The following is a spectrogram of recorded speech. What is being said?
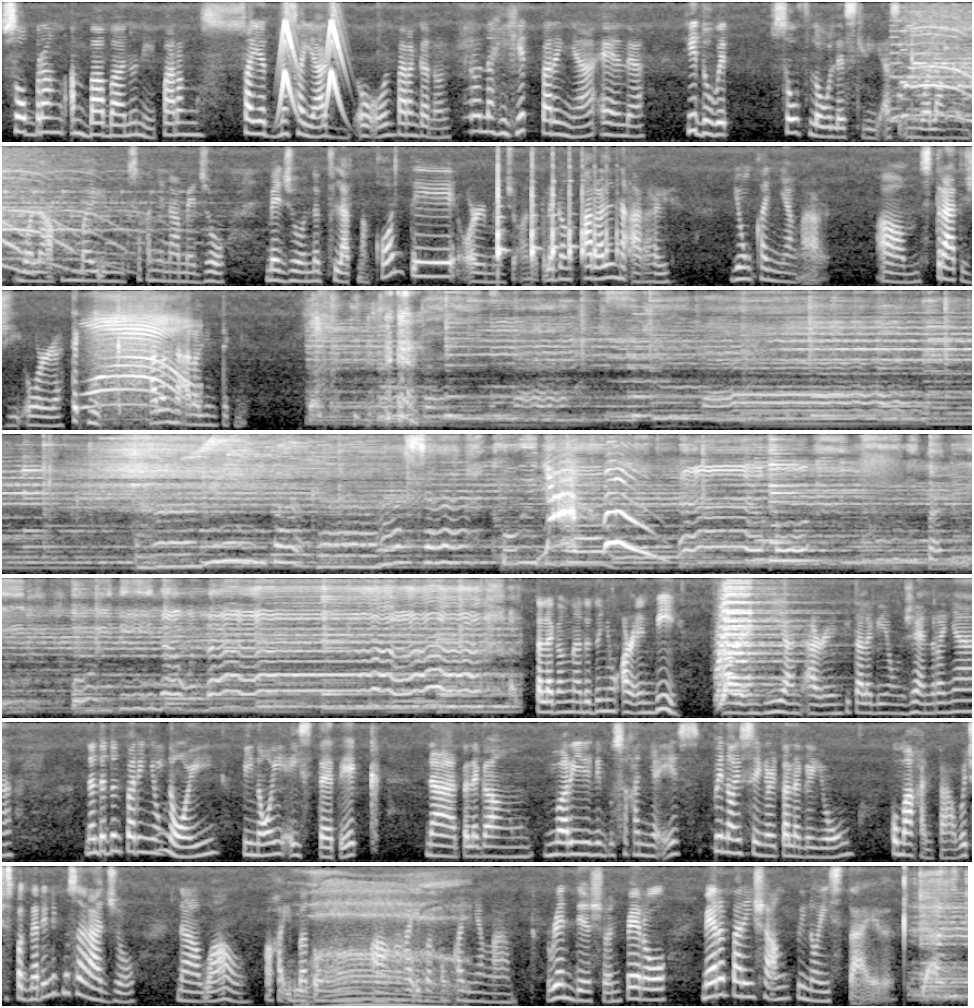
sobrang ang baba nun eh. Parang sayad na sayad. Oo, parang ganon. Pero nahihit pa rin niya and ah, he do it so flawlessly. As in, walang, wala akong marinig sa kanya na medyo, medyo nag-flat ng konti or medyo ano, talagang aral na aral yung kanyang ah, um, strategy or technique. Aral na aral yung technique. talagang nandoon yung R&B. R&B yan, R&B talaga yung genre niya. Nandoon pa rin yung Pinoy, Pinoy aesthetic na talagang maririnig mo sa kanya is Pinoy singer talaga yung kumakanta. Which is pag narinig mo sa radyo na wow, kakaiba tong, ah, kakaiba tong kanyang ah, rendition. Pero meron pa rin siya ang Pinoy style. Kahit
